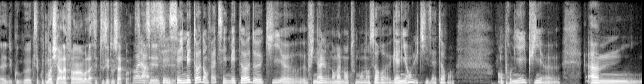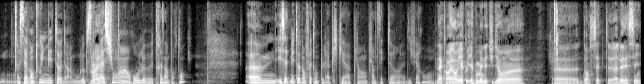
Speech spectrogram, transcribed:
du coup que ça coûte moins cher à la fin voilà c'est tout c'est tout ça quoi. Voilà c'est une méthode en fait. C'est une méthode qui euh, au final normalement tout le monde en sort euh, gagnant l'utilisateur en, premier. Et puis euh, euh, c'est avant tout une méthode hein, où l'observation ouais. a un rôle très important. Euh, et cette méthode en fait on peut l'appliquer à plein plein de secteurs différents. D'accord. Il y a, y a combien d'étudiants dans cette à l'ENSCI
